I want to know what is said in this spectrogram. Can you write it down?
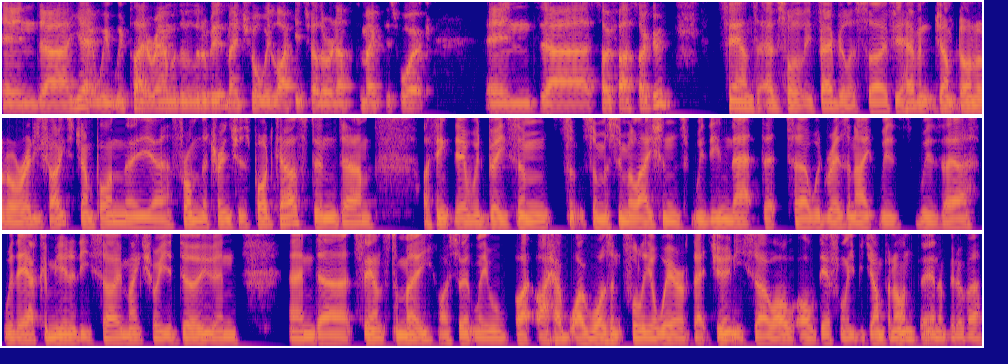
And uh, yeah, we, we played around with it a little bit, made sure we like each other enough to make this work. And uh, so far, so good. Sounds absolutely fabulous. So if you haven't jumped on it already, folks, jump on the uh, From the Trenches podcast, and um, I think there would be some some, some assimilations within that that uh, would resonate with with uh, with our community. So make sure you do. And and uh, sounds to me, I certainly I, I, have I wasn't fully aware of that journey, so I'll, I'll definitely be jumping on, being a bit of a,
